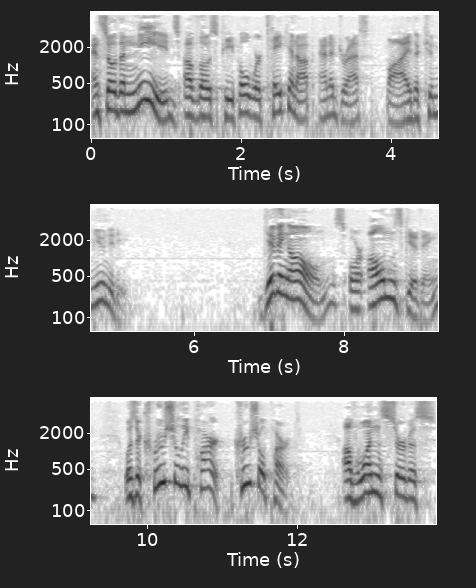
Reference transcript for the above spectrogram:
And so the needs of those people were taken up and addressed by the community. Giving alms or almsgiving was a crucially part, crucial part of one's service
